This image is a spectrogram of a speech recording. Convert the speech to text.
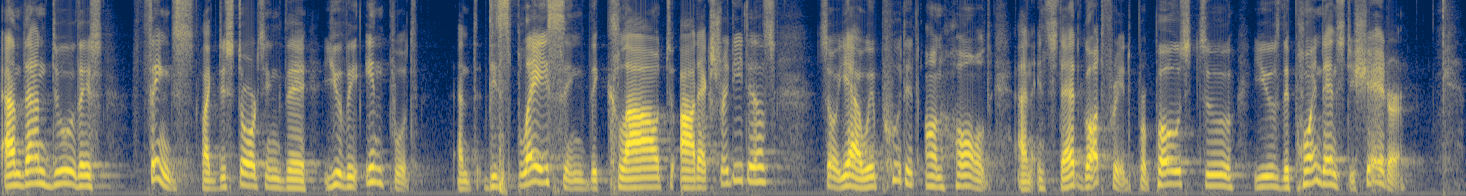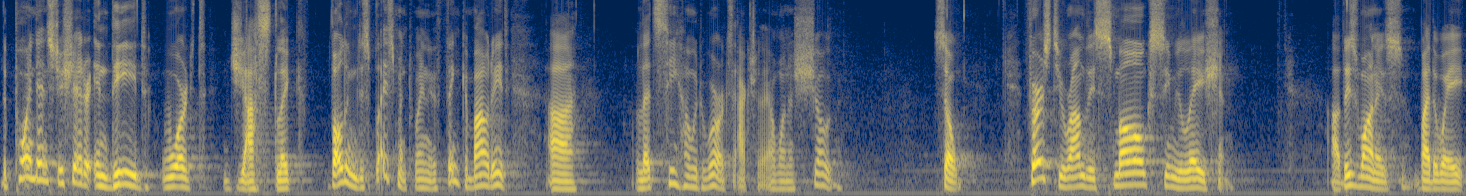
and then do these things like distorting the UV input and displacing the cloud to add extra details. So yeah, we put it on hold, and instead Gottfried proposed to use the point density shader. The point density shader indeed worked just like volume displacement when you think about it. Uh, Let's see how it works, actually. I want to show you. So, first you run the smoke simulation. Uh, this one is, by the way,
